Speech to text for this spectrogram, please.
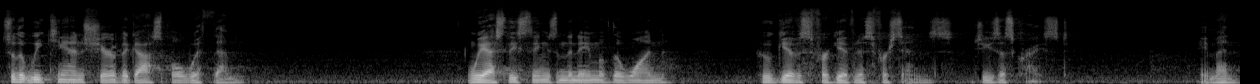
so that we can share the gospel with them. We ask these things in the name of the one who gives forgiveness for sins, Jesus Christ. Amen.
